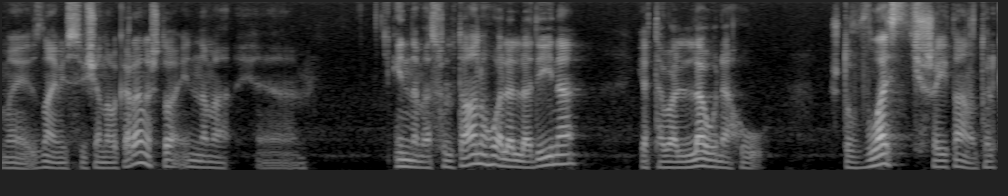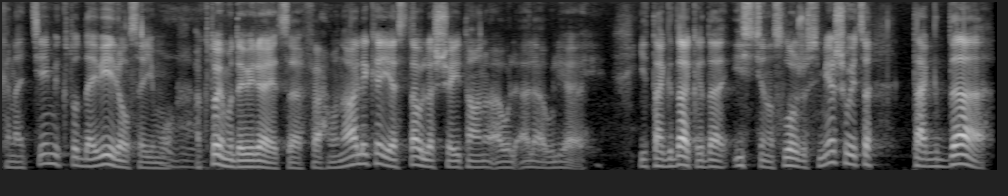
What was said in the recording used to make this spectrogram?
мы знаем из священного Корана, что иннама, э, иннама султануху алялладина ятаваллаунаху что власть шайтана только над теми, кто доверился ему. А кто ему доверяется? Фахуналика яставля шайтану аля улияхи. И тогда, когда истина с ложью смешивается, тогда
